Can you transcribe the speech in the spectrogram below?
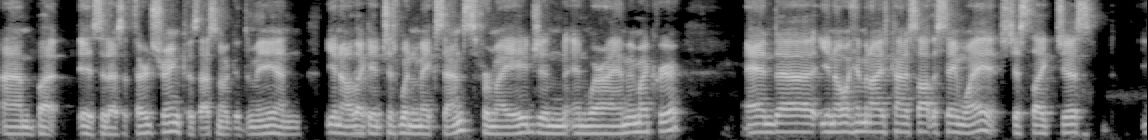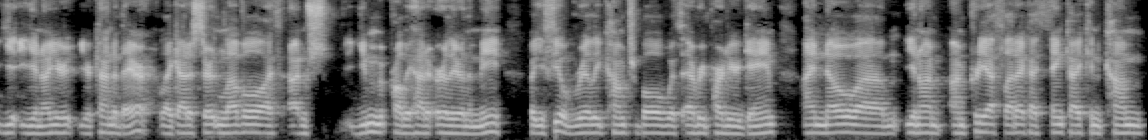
um, but is it as a third string? Because that's no good to me. And you know, like it just wouldn't make sense for my age and and where I am in my career. And uh, you know, him and I kind of saw it the same way. It's just like just you, you know, you're you're kind of there. Like at a certain level, I, I'm sh- you probably had it earlier than me but you feel really comfortable with every part of your game. I know, um, you know, I'm, I'm pretty athletic. I think I can come,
